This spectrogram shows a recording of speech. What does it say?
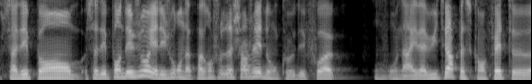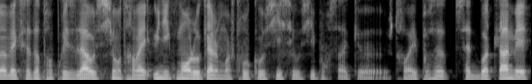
Ça dépend, ça dépend des jours. Il y a des jours où on n'a pas grand chose à charger, donc euh, des fois on, arrive à 8 heures parce qu'en fait, euh, avec cette entreprise-là aussi, on travaille uniquement en local. Moi, je trouve qu'aussi, c'est aussi pour ça que je travaille pour cette, boîte-là, mais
